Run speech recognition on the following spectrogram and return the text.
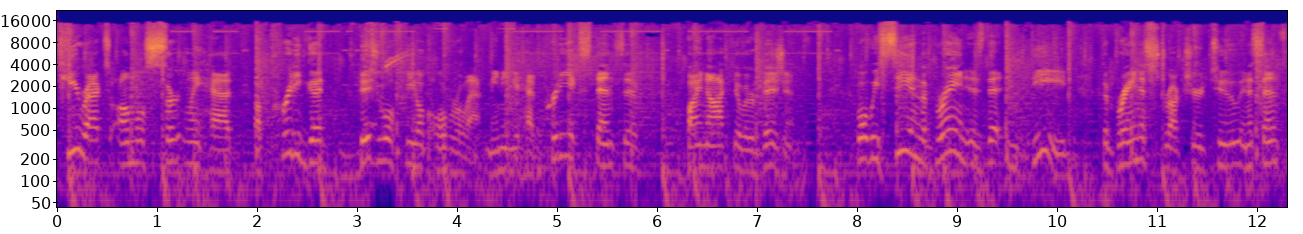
T Rex almost certainly had a pretty good visual field overlap, meaning it had pretty extensive binocular vision. What we see in the brain is that indeed the brain is structured to, in a sense,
